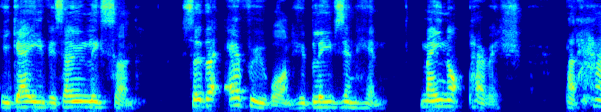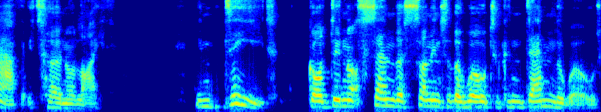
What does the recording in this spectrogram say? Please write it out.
he gave his only Son, so that everyone who believes in him may not perish, but have eternal life. Indeed, God did not send the Son into the world to condemn the world,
